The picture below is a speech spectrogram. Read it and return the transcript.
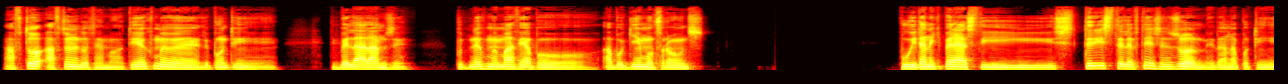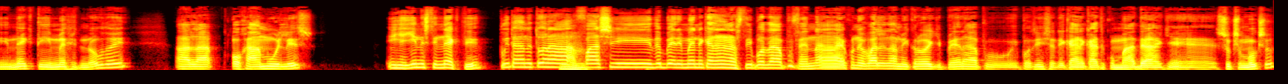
Αυτό, αυτό είναι το θέμα. Ότι έχουμε λοιπόν την, την Μπέλα Ράμζη που την έχουμε μάθει από, από Game of Thrones που ήταν εκεί πέρα στις τρεις τελευταίες σεζόν. Ήταν από την έκτη μέχρι την 8η, αλλά ο Χαμούλης είχε γίνει στην έκτη, που ήταν τώρα mm. φάση, δεν περιμένει κανένας τίποτα πουθενά. Έχουν βάλει ένα μικρό εκεί πέρα που υποτίθεται ότι κάνει κάτι κουμάντα και σούξου μουξου.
